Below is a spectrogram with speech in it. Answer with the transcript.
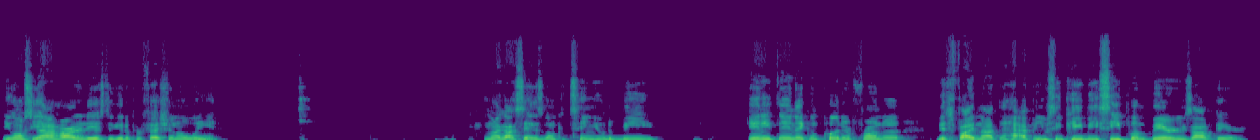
you're gonna see how hard it is to get a professional win. And like I said, it's gonna continue to be anything they can put in front of this fight not to happen. You see PBC putting barriers out there.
